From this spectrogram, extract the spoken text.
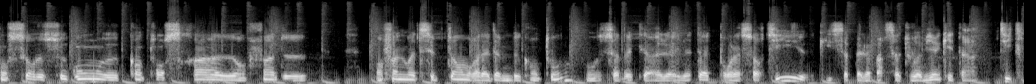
On sort le second euh, quand on sera euh, en fin de mois de septembre à la Dame de Canton. Ça va être la, la- date pour la sortie, qui s'appelle À part ça tout va bien, qui est un titre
